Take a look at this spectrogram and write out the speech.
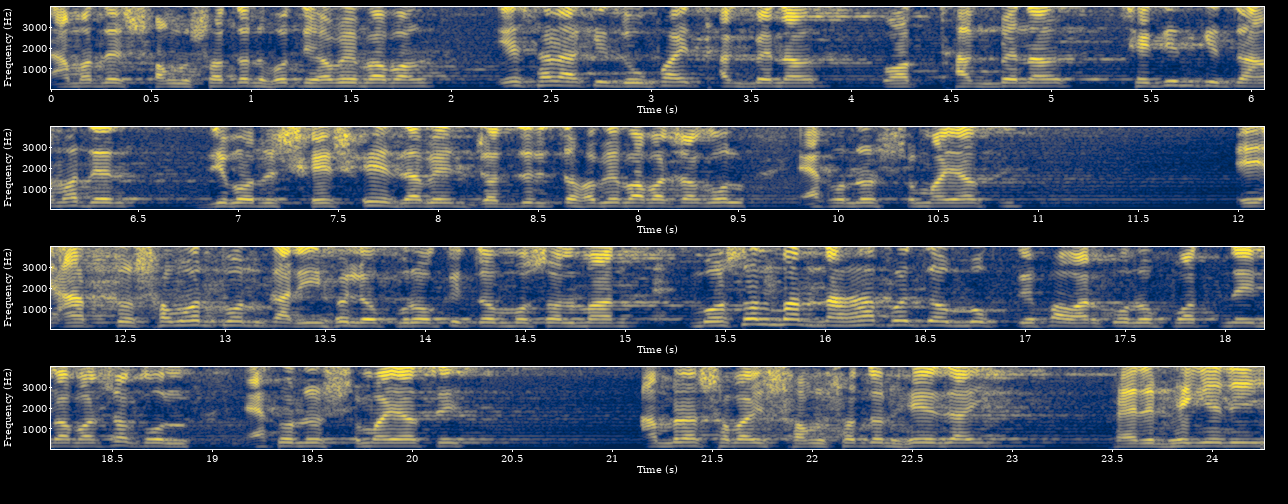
আমাদের সংশোধন হতে হবে বাবা। এছাড়া কিন্তু উপায় থাকবে না, পথ থাকবে না। সেদিন কিন্তু আমাদের জীবন শেষ হয়ে যাবে, জর্জরিত হবে বাবা সকল। এখনও সময় আছে। এই আত্মসমর্পণকারী হলো প্রকৃত মুসলমান। মুসলমান না পর্যন্ত মুক্তি পাওয়ার কোনো পথ নেই বাবা সকল। এখনও সময় আছে। আমরা সবাই সংশোধন হয়ে যাই, ফের ভেঙে নিই,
